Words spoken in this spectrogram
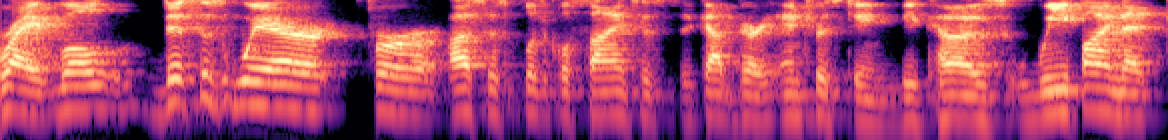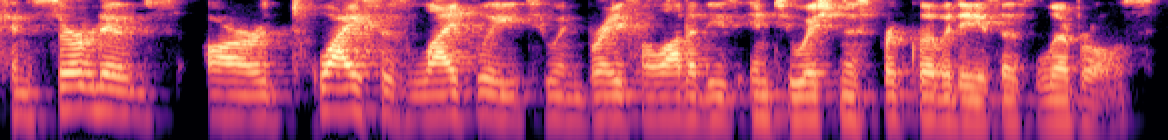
Right. Well, this is where, for us as political scientists, it got very interesting because we find that conservatives are twice as likely to embrace a lot of these intuitionist proclivities as liberals.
